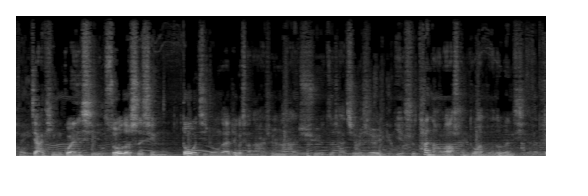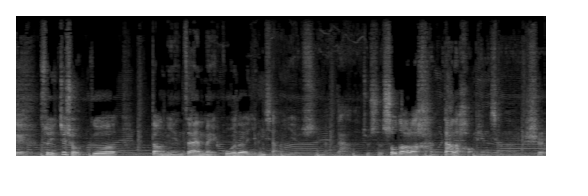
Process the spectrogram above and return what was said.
后家庭关系，所有的事情都集中在这个小男孩身上，让他去自杀，其实是也是探讨了很多很多的问题的。对，所以这首歌当年在美国的影响也是蛮大的，就是受到了很大的好评，相当于是。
